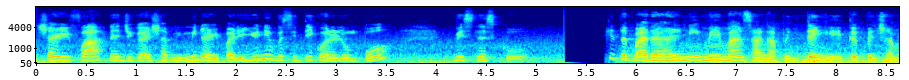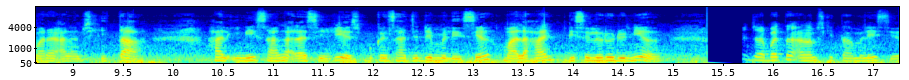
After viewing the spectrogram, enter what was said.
Sharifah dan juga Syamimi daripada University Kuala Lumpur Business School. Kita pada hari ini memang sangat penting iaitu pencemaran alam sekitar. Hal ini sangatlah serius bukan sahaja di Malaysia malahan di seluruh dunia. Jabatan Alam Sekitar Malaysia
